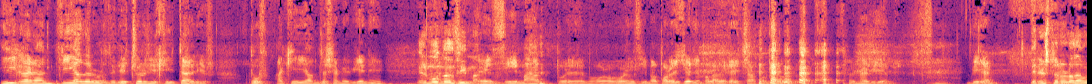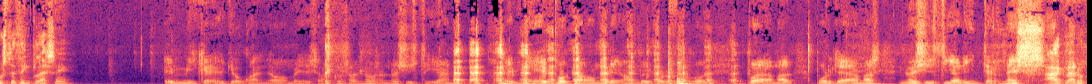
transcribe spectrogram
Y garantía de los derechos digitales Puf, aquí donde se me viene. El mundo encima. Encima, pues, por, encima por la izquierda y por la derecha. se me viene. Bien. ¿Pero esto no lo daba usted en clase? En mi yo cuando hombre, esas cosas no, no existían. En mi época, hombre, hombre, por favor. Por además, porque además no existía el internet. Ah, claro.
